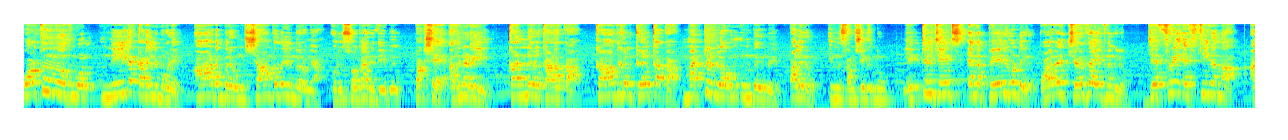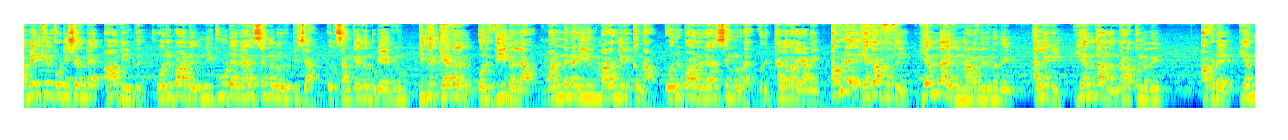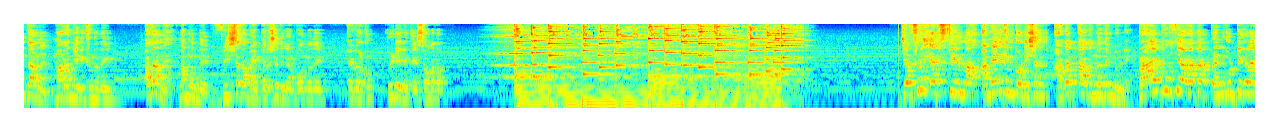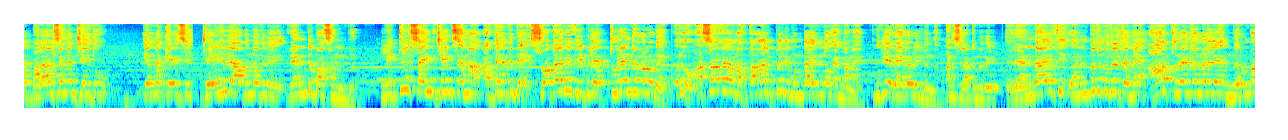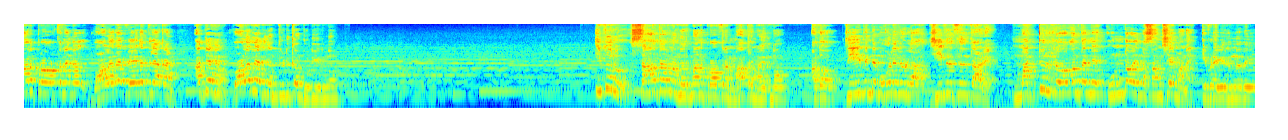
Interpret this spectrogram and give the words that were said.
പുറത്തു നിന്ന് നോക്കുമ്പോൾ നീലക്കടലിന് മുകളിൽ ആഡംബരവും ശാന്തതയും നിറഞ്ഞ ഒരു സ്വകാര്യ ദ്വീപ്. പക്ഷേ അതിനിടയിൽ കണ്ണുകൾ കാണാത്ത കാതുകൾ കേൾക്കാത്ത മറ്റൊരു ലോകം ഉണ്ട് എന്ന് പലരും ഇന്ന് സംശയിക്കുന്നു. ലിറ്റിൽ ജെയിംസ് എന്ന പേര് കൊണ്ട് വളരെ ചെറുതായിരുന്നെങ്കിലും ജെഫ്രി എഫ്സീൻ എന്ന അമേരിക്കൻ കോടീശ്വരന്റെ ആ ദ്വീപ് ഒരുപാട് നിഗൂഢ രഹസ്യങ്ങൾ ഒഴിപ്പിച്ച ഒരു സങ്കേതം കൂടിയായിരുന്നു. ഇത് കേവലം ഒരു ദ്വീപല്ല മണ്ണിനടിയിൽ മറഞ്ഞിരിക്കുന്ന ഒരുപാട് രഹസ്യങ്ങളുടെ ഒരു കലവറയാണ്. അവിടെ യഥാർത്ഥത്തിൽ എന്തായിരുന്നു നടന്നിരുന്നത്? അല്ലെങ്കിൽ എന്താണ് നടക്കുന്നത്? അവിടെ എന്താണ് മറഞ്ഞിരിക്കുന്നത്? അതാണ് നമ്മൾ ഇന്ന് വിശദമായി പരിശോധിക്കാൻ പോകുന്നത്. എവർക്കും വീഡിയോയിലേക്ക് സ്വാഗതം. ജെഫ്രി എപ്സ്റ്റി എന്ന അമേരിക്കൻ കൊഡീഷൻ അകത്താകുന്നതിന് മുന്നേ പ്രായപൂർത്തിയാകാത്ത പെൺകുട്ടികളെ ബലാത്സംഗം ചെയ്തു എന്ന കേസിൽ ജയിലിലാകുന്നതിന് രണ്ട് മാസം മുമ്പ് ലിറ്റിൽ സെയിന്റ് ജെയിംസ് എന്ന അദ്ദേഹത്തിന്റെ സ്വകാര്യ ദ്വീപിലെ തുരങ്കങ്ങളോട് ഒരു അസാധാരണ താല്പര്യം ഉണ്ടായിരുന്നു എന്നാണ് പുതിയ രേഖകളിൽ നിന്ന് മനസ്സിലാക്കുന്നത്. രണ്ടായിരത്തി ഒൻപത് മുതൽ തന്നെ ആ തുരങ്കങ്ങളിലെ നിർമ്മാണ പ്രവർത്തനങ്ങൾ വളരെ വേഗത്തിലാക്കാൻ അദ്ദേഹം വളരെയധികം തിടുക്കം കൂട്ടിയിരുന്നു. സാധാരണ നിർമ്മാണ പ്രവർത്തനം മാത്രമായിരുന്നോ? അതോ ദ്വീപിന്റെ മുകളിലുള്ള ജീവിതത്തിന് താഴെ മറ്റൊരു ലോകം തന്നെ ഉണ്ടോ എന്ന സംശയമാണ് ഇവിടെ വരുന്നത്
